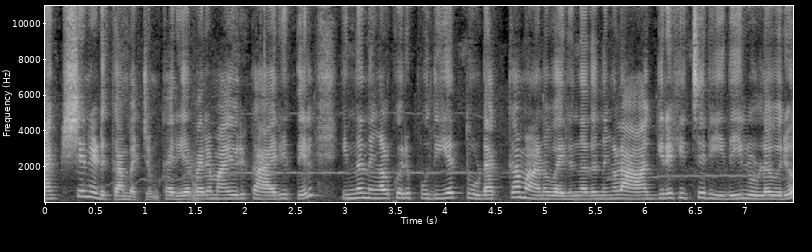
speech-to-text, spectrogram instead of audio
ആക്ഷൻ എടുക്കാൻ പറ്റും. കരിയർപരമായ ഒരു കാര്യത്തിൽ ഇന്ന് നിങ്ങൾക്കൊരു പുതിയ തുടക്കമാണ് വരുന്നത്. നിങ്ങൾ ആഗ്രഹിച്ച രീതിയിലുള്ള ഒരു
